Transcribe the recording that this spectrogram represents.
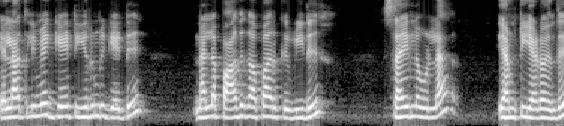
எல்லாத்துலேயுமே கேட்டு இரும்பு கேட்டு நல்ல பாதுகாப்பாக இருக்குது வீடு. சைடில் உள்ள எம்டி இடம் இது.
